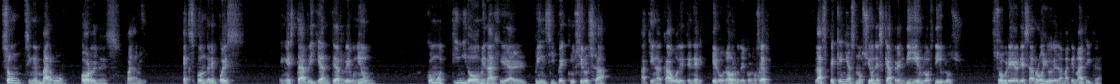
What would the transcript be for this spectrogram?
son, sin embargo, órdenes para mí. Expondré, pues, en esta brillante reunión, como tímido homenaje al príncipe Shah, a quien acabo de tener el honor de conocer, las pequeñas nociones que aprendí en los libros sobre el desarrollo de la matemática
